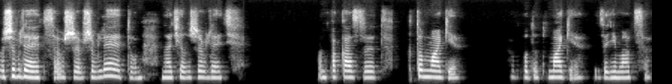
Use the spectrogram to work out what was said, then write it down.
вживляются уже, вживляет он, начал вживлять. Он показывает, кто маги, будут маги заниматься.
